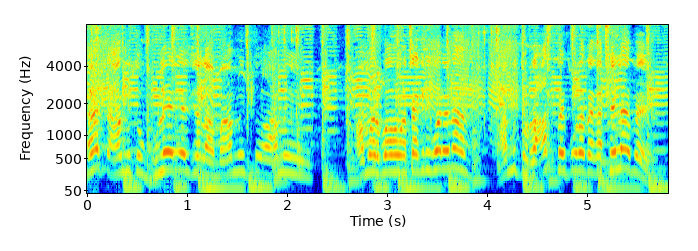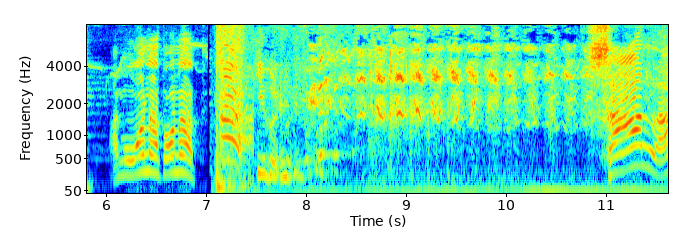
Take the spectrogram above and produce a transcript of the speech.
হ্যাঁ আমি তো ভুলে গেছিলাম। আমি তো আমি আমার বাবা মা চাকরি করে না। আমি তো রাস্তায় পড়ে থাকা ছেলে বে। আমি অনাথ অনাথ। শালা!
